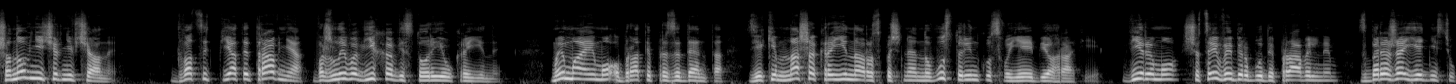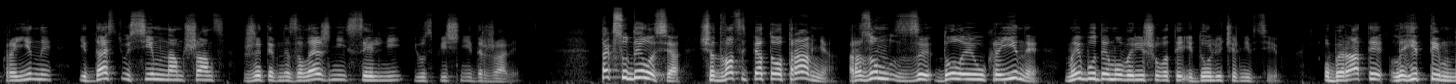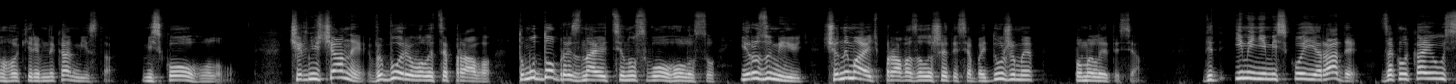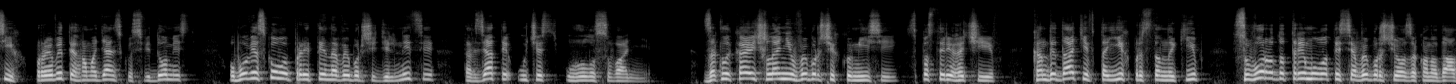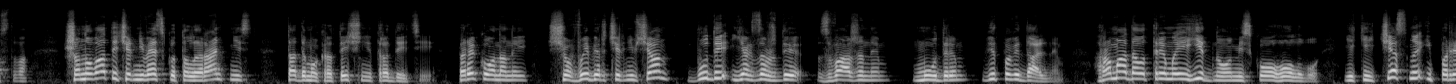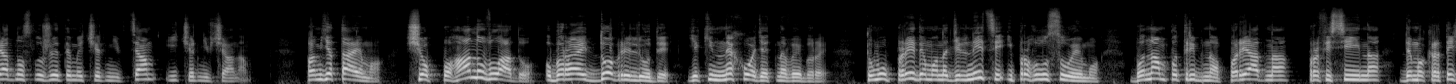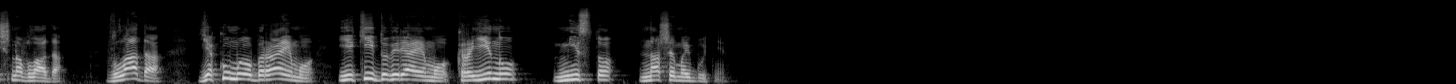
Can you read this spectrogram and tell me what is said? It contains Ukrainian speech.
Шановні чернівчани, 25 травня важлива віха в історії України. Ми маємо обрати президента, з яким наша країна розпочне нову сторінку своєї біографії. Віримо, що цей вибір буде правильним, збереже єдність України і дасть усім нам шанс жити в незалежній, сильній і успішній державі. Так судилося, що 25 травня разом з долею України ми будемо вирішувати і долю чернівців, обирати легітимного керівника міста, міського голову. Чернівчани виборювали це право, тому добре знають ціну свого голосу і розуміють, що не мають права залишитися байдужими, помилитися. Від імені міської ради закликаю усіх проявити громадянську свідомість, обов'язково прийти на виборчі дільниці та взяти участь у голосуванні. Закликаю членів виборчих комісій, спостерігачів, кандидатів та їх представників суворо дотримуватися виборчого законодавства, шанувати чернівецьку толерантність та демократичні традиції. Переконаний, що вибір чернівчан буде, як завжди, зваженим, мудрим, відповідальним. Громада отримає гідного міського голову, який чесно і порядно служитиме чернівцям і чернівчанам. Пам'ятаємо, що погану владу обирають добрі люди, які не ходять на вибори. Тому прийдемо на дільниці і проголосуємо, бо нам потрібна порядна, професійна, демократична влада. Влада, яку ми обираємо і якій довіряємо країну, місто, наше майбутнє.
